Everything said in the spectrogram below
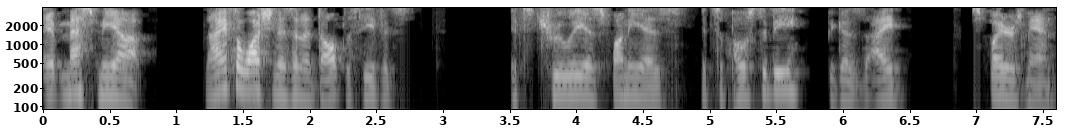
it messed me up. And I have to watch it as an adult to see if it's it's truly as funny as it's supposed to be because I spiders man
